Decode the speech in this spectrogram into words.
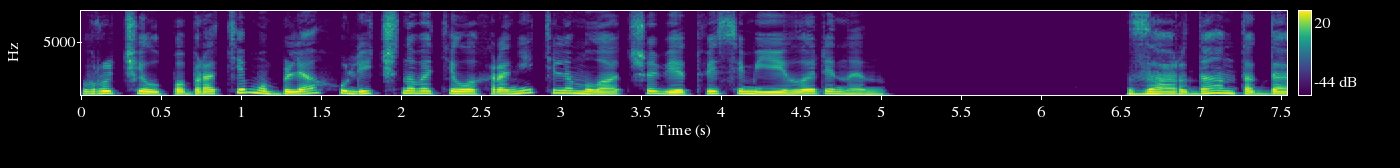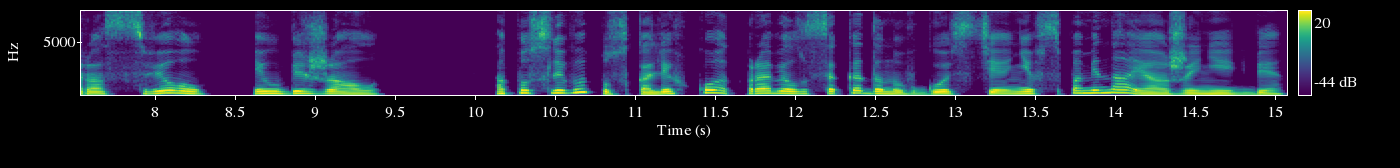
вручил побратиму бляху личного телохранителя младшей ветви семьи Ларинен. Заордан тогда расцвел и убежал, а после выпуска легко отправился к Эдану в гости, не вспоминая о женитьбе.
